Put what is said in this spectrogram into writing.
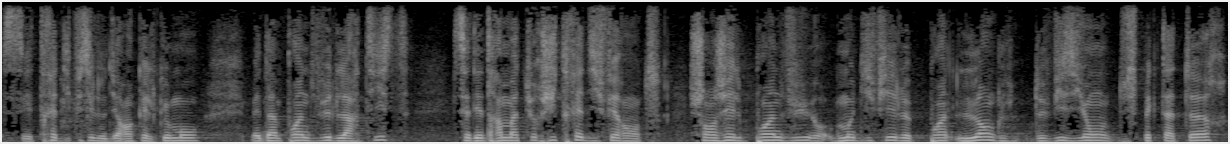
c'est très difficile de dire en quelques mots, mais d'un point de vue de l'artiste, c'est des dramaturgies très différentes. Changer le point de vue, modifier l'angle de vision du spectateur,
